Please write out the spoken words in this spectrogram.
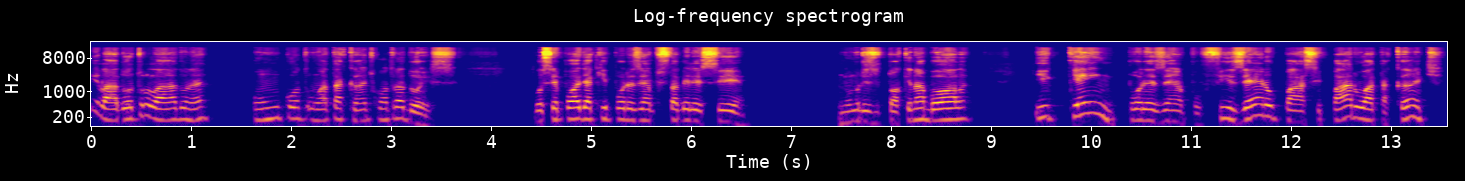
e lá do outro lado, né, um um atacante contra dois. Você pode aqui, por exemplo, estabelecer números de toque na bola. E quem, por exemplo, fizer o passe para o atacante,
